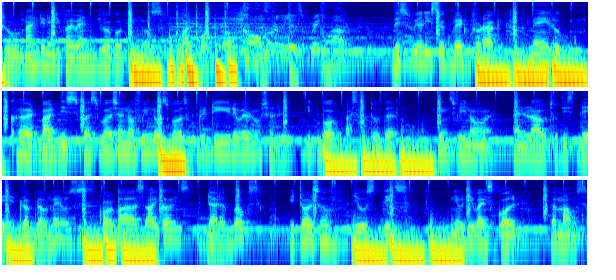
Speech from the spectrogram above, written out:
to 1985 and you got Windows 1.0. This really is a great product. This really is a great product. It may look good, but this first version of Windows was pretty revolutionary. It brought us to the things we know and love to this day. Drop-down menus, scroll bars, icons, dialog box. It also used this new device called a mouse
